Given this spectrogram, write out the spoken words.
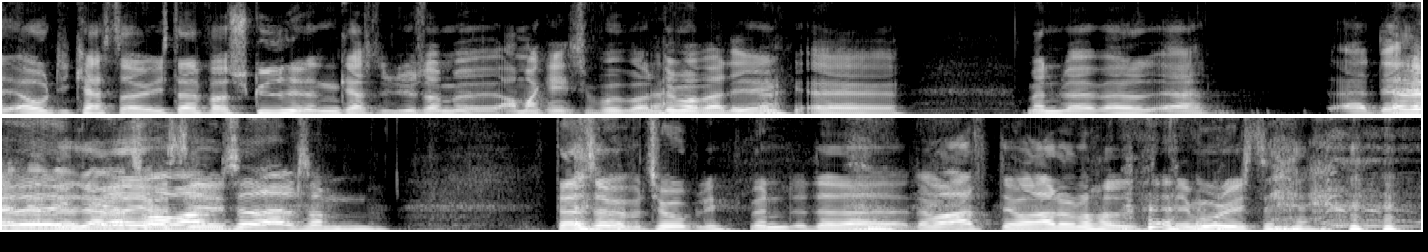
der, jo, de kaster jo, i stedet for at skyde hinanden, kaster de jo så med amerikanske fodbold. Ja. Det må være det, ikke? Øh, men hvad, hvad, ja, ja, det, Jeg, jeg, ved ikke, jeg, jeg, ved tror bare, vi sidder alle sammen... Det er simpelthen for tåbeligt, men det, det, det, var ret, det var ret underholdende. Det er muligvis det.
